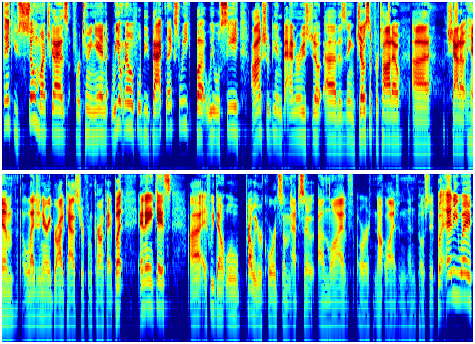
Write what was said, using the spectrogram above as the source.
thank you so much, guys, for tuning in. We don't know if we'll be back next week, but we will see. I'll actually be in Baton Rouge jo- uh, visiting Joseph Furtado. Uh, shout out him, a legendary broadcaster from Cronkite. But in any case, uh, if we don't, we'll probably record some episode on live or not live and then post it. But anyway,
